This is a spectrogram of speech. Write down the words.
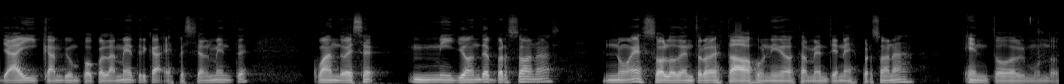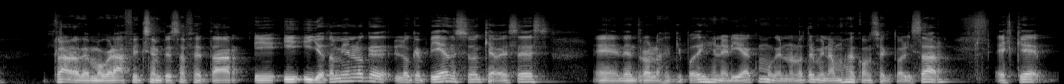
Ya ahí cambia un poco la métrica, especialmente cuando ese millón de personas no es solo dentro de Estados Unidos, también tienes personas en todo el mundo. Claro, demographics empieza a afectar. Y, y, yo también lo que, lo que pienso, que a veces eh, dentro de los equipos de ingeniería como que no lo terminamos de conceptualizar, es que,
